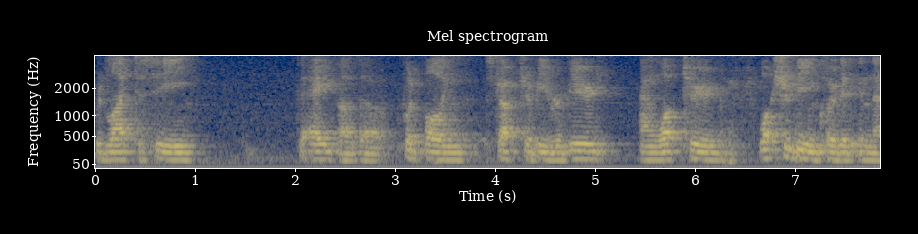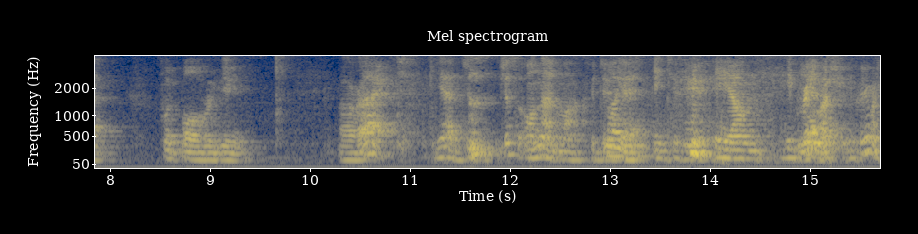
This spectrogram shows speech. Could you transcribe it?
would like to see the eight uh, the footballing structure be reviewed and what to what should be included in that football review. All right. Yeah, just just on that Mark Viduka Oh, yeah. interview, he um he pretty Yes. much he pretty much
